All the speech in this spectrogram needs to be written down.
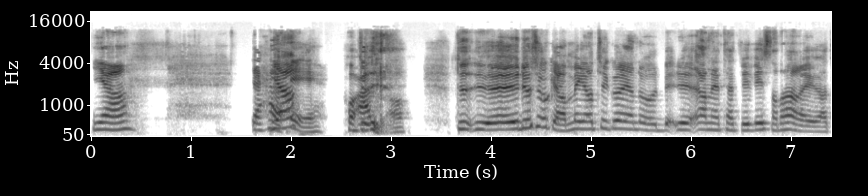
Ja, det här Ja. är på allvar. Du, du, du suckar, men jag tycker ändå, anledningen till att vi visar det här är ju att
